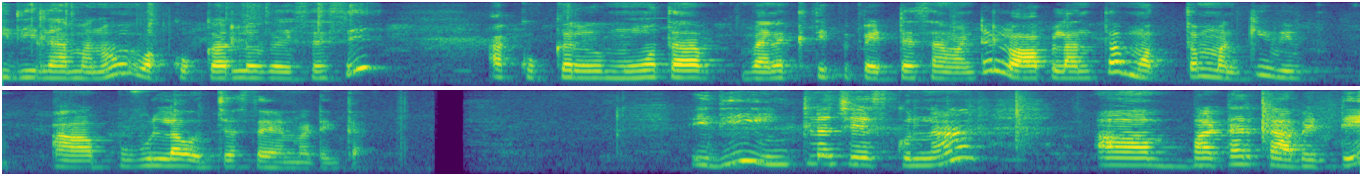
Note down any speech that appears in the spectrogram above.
ఇది ఇలా మనం ఒక కుక్కర్లో వేసేసి ఆ కుక్కర్ మూత వెనక్కి తిప్పి పెట్టేసామంటే లోపలంతా మొత్తం మనకి ఆ పువ్వుల్లా వచ్చేస్తాయి అన్నమాట ఇంకా. ఇది ఇంట్లో చేసుకున్న బటర్ కాబట్టి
